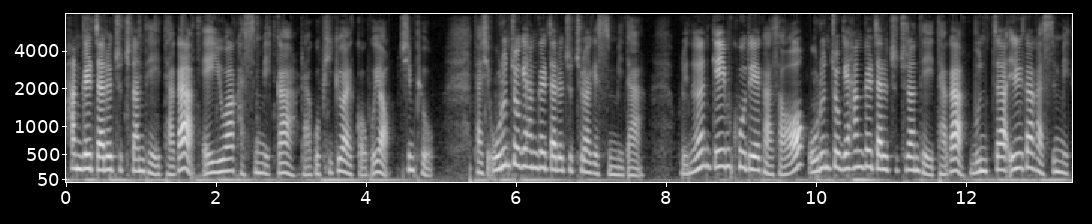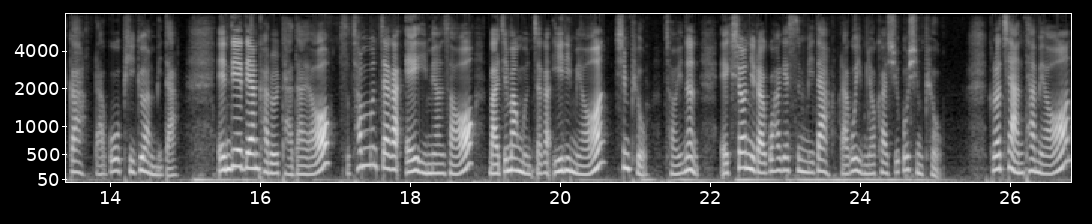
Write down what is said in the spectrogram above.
한 글자를 추출한 데이터가 A와 같습니까? 라고 비교할 거고요. 심표. 다시 오른쪽에 한 글자를 추출하겠습니다. 우리는 게임 코드에 가서 오른쪽에 한 글자를 추출한 데이터가 문자 1과 같습니까? 라고 비교합니다. and에 대한 괄호를 닫아요. 그래서 첫 문자가 A이면서 마지막 문자가 1이면 쉼표. 저희는 액션이라고 하겠습니다. 라고 입력하시고 쉼표. 그렇지 않다면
